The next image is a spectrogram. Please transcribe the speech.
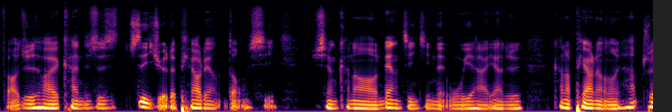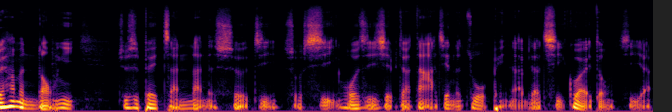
反而就是他会看就是自己觉得漂亮的东西，就像看到亮晶晶的乌鸦一样，就是看到漂亮的东西，他所以他们容易。就是被展览的设计所吸引，或者是一些比较大件的作品啊，比较奇怪的东西啊，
